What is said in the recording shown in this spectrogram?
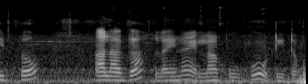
இப்போ அழகாக லைனாக எல்லா பூக்கும் ஒட்டிட்டோம்.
